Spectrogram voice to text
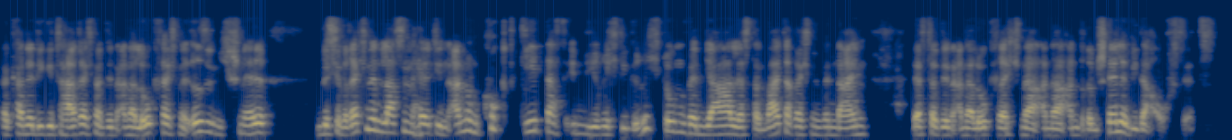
Da kann der Digitalrechner den Analogrechner irrsinnig schnell ein bisschen rechnen lassen, hält ihn an und guckt, geht das in die richtige Richtung? Wenn ja, lässt dann weiterrechnen. Wenn nein, lässt er den Analogrechner an einer anderen Stelle wieder aufsetzen.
